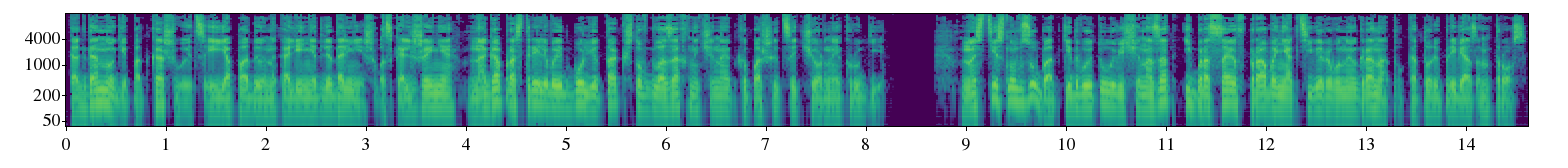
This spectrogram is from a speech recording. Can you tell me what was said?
Когда ноги подкашиваются, и я падаю на колени для дальнейшего скольжения, нога простреливает болью так, что в глазах начинают копошиться черные круги но, стиснув зубы, откидываю туловище назад и бросаю вправо неактивированную гранату, которой привязан трос.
